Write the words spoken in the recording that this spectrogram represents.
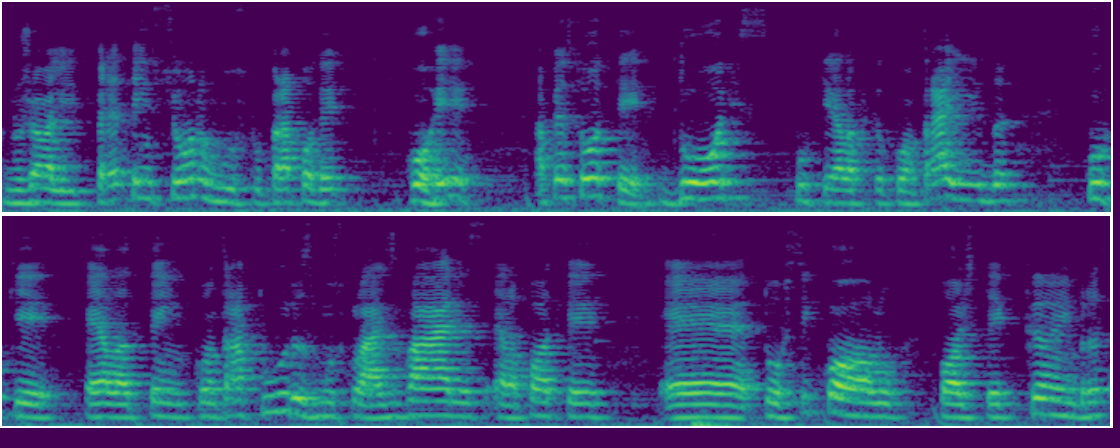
no javali pretensiona o músculo para poder correr, a pessoa ter dores, porque ela fica contraída, porque ela tem contraturas musculares várias, ela pode ter é, torcicolo, pode ter cãibras,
